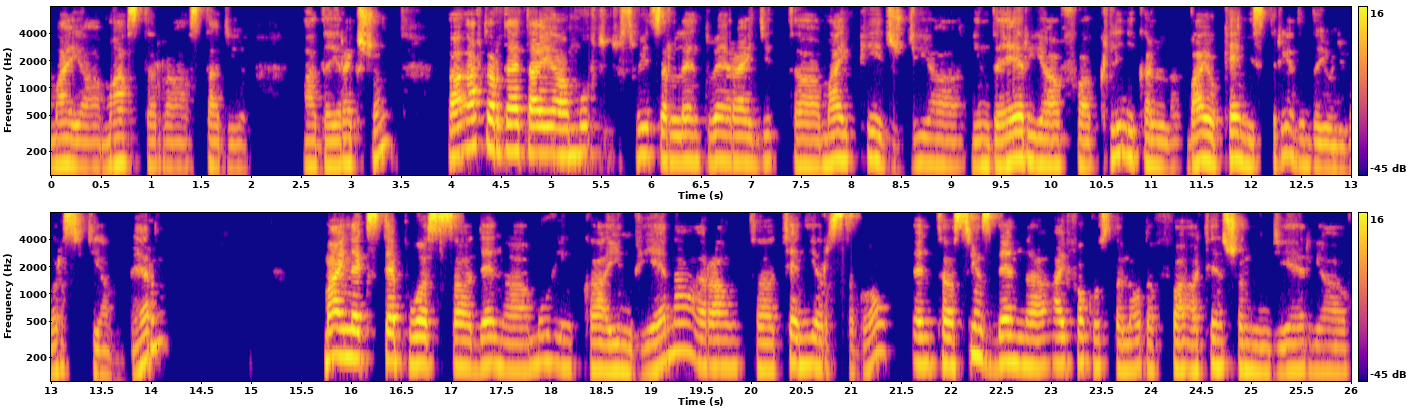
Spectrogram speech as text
my master study direction. Uh, after that, I uh, moved to Switzerland where I did uh, my PhD uh, in the area of uh, clinical biochemistry at the University of Bern. My next step was uh, then moving in Vienna around 10 years ago. And since then, I focused a lot of attention in the area of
